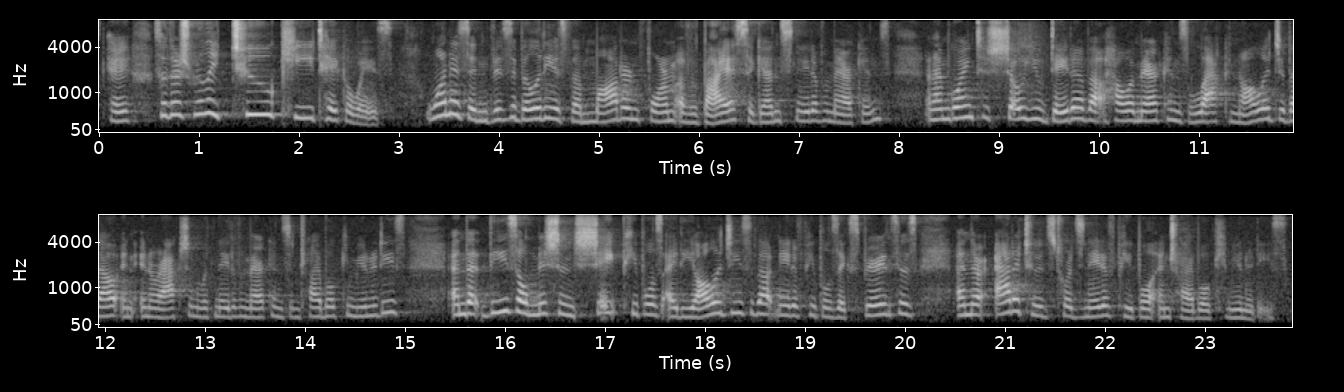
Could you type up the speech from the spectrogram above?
Okay, so there's really two key takeaways. One is invisibility is the modern form of bias against Native Americans. And I'm going to show you data about how Americans lack knowledge about and interaction with Native Americans and tribal communities, and that these omissions shape people's ideologies about Native people's experiences and their attitudes towards Native people and tribal communities.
